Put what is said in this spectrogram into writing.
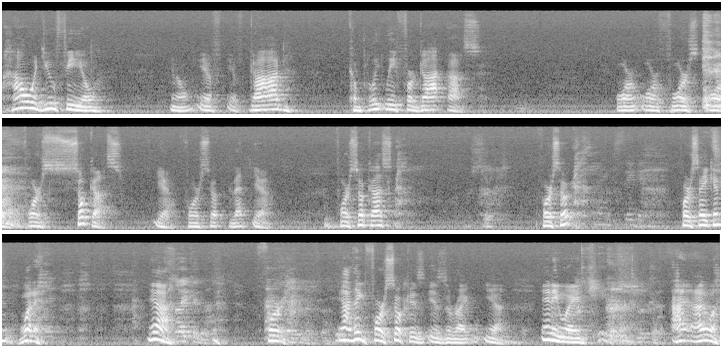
how would you feel, you know, if, if God completely forgot us? Or, or forced, or forsook us? Yeah, forsook, that, yeah. Forsook us? Forsook, forsaken, what? Yeah, Forsaken for, yeah, I think forsook is, is the right, yeah. Anyway, I, I will,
